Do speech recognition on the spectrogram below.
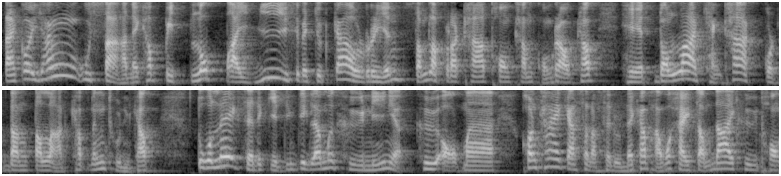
แต่ก็ยังอุตส่าห์นะครับปิดลบไป 21.9 เหรียญสำหรับราคาทองคำของเราครับ เหตุดอลลาร์แข็งค่ากดดันตลาดครับนักทุนครับตัวเลขเศรษฐกิจจริง ๆ แล้วเมื่อคืนนี้เนี่ยคือออกมาค่อนข้างให้การสนับสนุนนะครับหากว่าใครจำได้คือทอง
